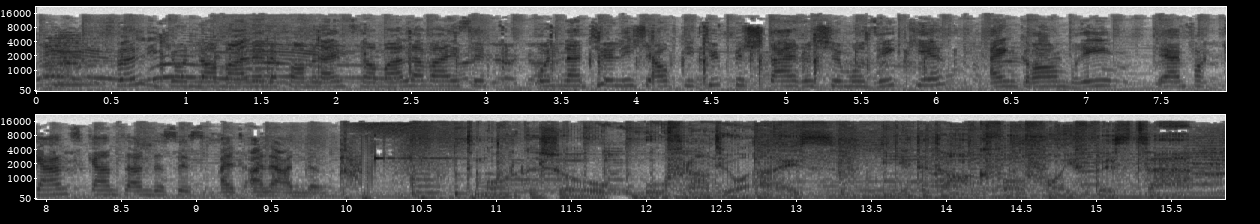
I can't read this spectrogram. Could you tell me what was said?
Völlig unnormal in der Formel 1 normalerweise. Und natürlich auch die typisch steirische Musik hier. Ein Grand Prix, der einfach ganz, ganz anders ist als alle anderen. Die Morgenshow auf Radio 1. Jeden Tag von 5 bis 10.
